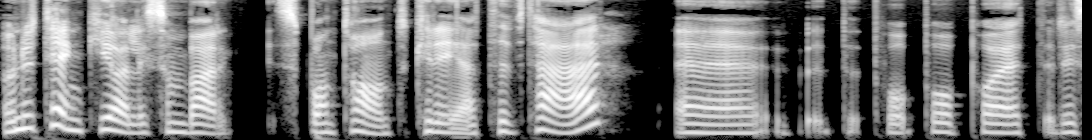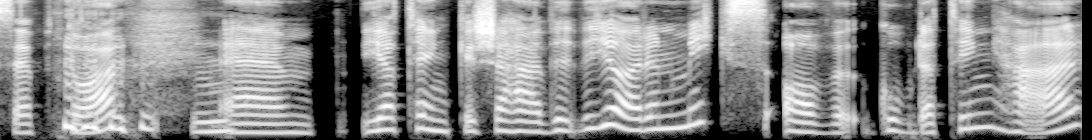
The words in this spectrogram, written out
Och nu tänker jag liksom bara spontant kreativt här eh, på, på, på ett recept. Då. Mm. Eh, jag tänker så här, vi, vi gör en mix av goda ting här.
